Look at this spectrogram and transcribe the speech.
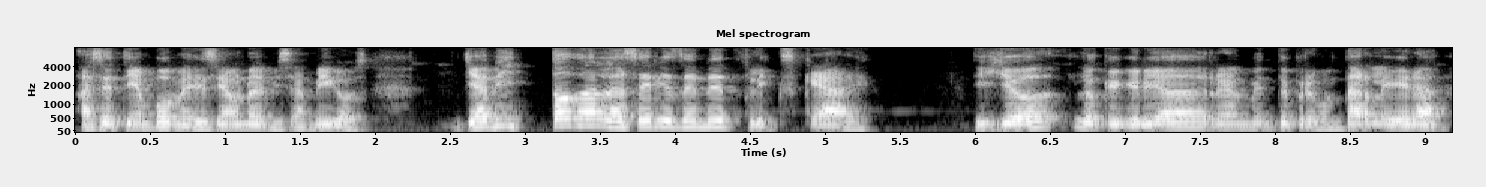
Hace tiempo me decía uno de mis amigos, ya vi todas las series de Netflix que hay. Y yo lo que quería realmente preguntarle era,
